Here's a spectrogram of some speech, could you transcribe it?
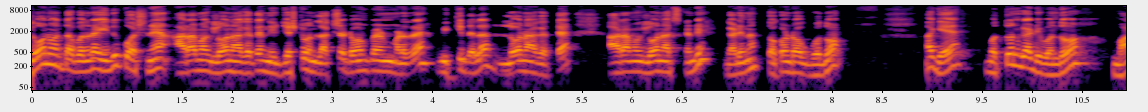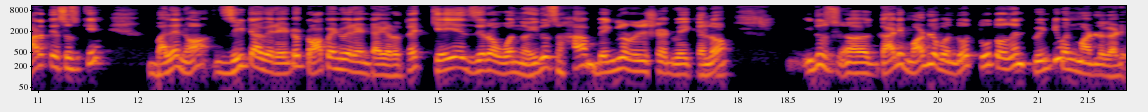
ಲೋನ್ ಅಂತ ಬಂದ್ರೆ ಇದಕ್ಕೂ ಅಷ್ಟೇ ಆರಾಮಾಗಿ ಲೋನ್ ಆಗುತ್ತೆ. ನೀವು ಜಸ್ಟ್ ಒಂದು ಲಕ್ಷ ಡೌನ್ ಪೇಮೆಂಟ್ ಮಾಡಿದ್ರೆ ಮಿಕ್ಕಿದೆಲ್ಲ ಲೋನ್ ಆಗುತ್ತೆ. ಆರಾಮಾಗಿ ಲೋನ್ ಹಾಕ್ಸ್ಕೊಂಡು ಗಾಡಿನ ತಗೊಂಡು ಹೋಗ್ಬೋದು. ಹಾಗೆ ಮತ್ತೊಂದು ಗಾಡಿ ಬಂದು Maruti Suzuki Baleno Zeta variant top end variant ಆಗಿರುತ್ತೆ. ಕೆ ಎ ಜೀರೋ ಒನ್ ಇದು ಸಹ ಬೆಂಗಳೂರು ರಿಜಿಸ್ಟರ್ಡ್ ವೆಹಿಕಲ್ಲು ಇದು ಗಾಡಿ ಮಾಡಲು ಬಂದು ಟೂ ತೌಸಂಡ್ ಟ್ವೆಂಟಿ ಒನ್ ಮಾಡಲು ಗಾಡಿ.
